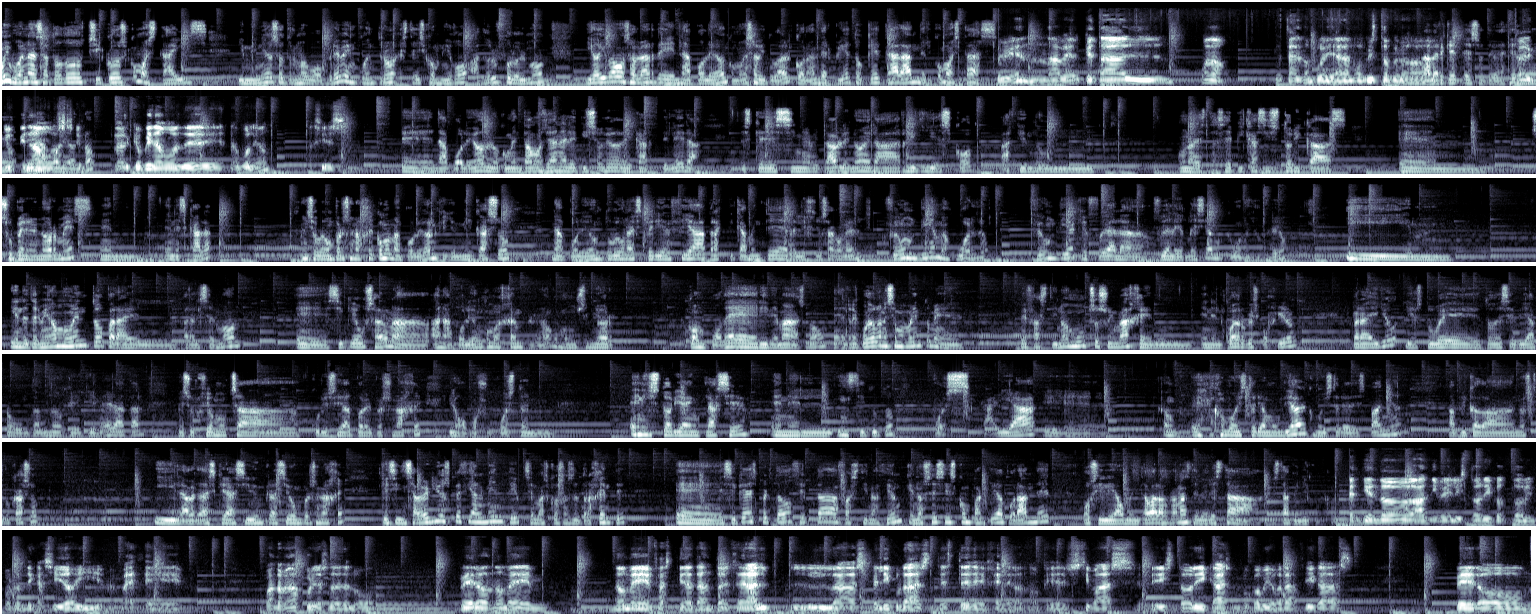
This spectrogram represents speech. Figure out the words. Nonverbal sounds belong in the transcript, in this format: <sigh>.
Muy buenas a todos chicos, ¿cómo estáis? Bienvenidos a otro nuevo breve encuentro. Estáis conmigo, Adolfo Olmo, y hoy vamos a hablar de Napoleón, como es habitual, con Ander Prieto. ¿Qué tal, Ander? ¿Cómo estás? Muy bien, a ver qué tal. Bueno, qué tal, ¿no? Pues ya lo hemos visto, pero. A ver qué eso te voy a decir. a ver de- qué de opinamos. Napoleón, ¿no? A ver qué opinamos de Napoleón. Así es. Eh, Napoleón, lo comentamos ya en el episodio de cartelera. Es que es inevitable, ¿no? Era Ridley Scott haciendo un- una de estas épicas históricas súper enormes en, en escala. Y sobre un personaje como Napoleón, que yo en mi caso, Napoleón tuve una experiencia prácticamente religiosa con él. Fue un día, me acuerdo, fue un día que fui a la, fui a la iglesia, porque bueno, yo creo. Y, y en determinado momento, para el, para el sermón, eh, sí que usaron a, a Napoleón como ejemplo, ¿no? Como un señor con poder y demás, ¿no? Eh, recuerdo que en ese momento me, me fascinó mucho su imagen en, en el cuadro que escogieron para ello y estuve todo ese día preguntando que quién era, tal. Me surgió mucha curiosidad por el personaje y luego, por supuesto, en, en historia en clase, en el instituto, pues caía eh, eh, <laughs> como historia mundial, como historia de España, aplicado a nuestro caso. Y la verdad es que ha sido, siempre ha sido un personaje que sin saber yo especialmente, sé más cosas de otra gente, eh, sí que ha despertado cierta fascinación que no sé si es compartida por Ander o si le aumentaba las ganas de ver esta, esta película. Entiendo a nivel histórico todo lo importante que ha sido y me parece cuanto menos curioso, desde luego. Pero no me, no me fascina tanto en general las películas de este género, ¿no? que es sí más históricas, un poco biográficas. Pero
